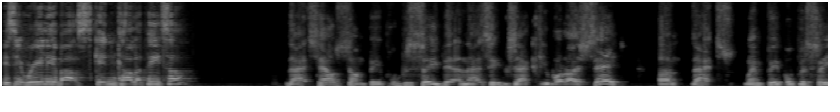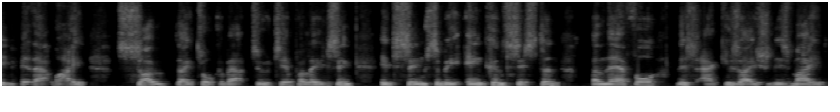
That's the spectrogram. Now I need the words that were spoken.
Is it really about skin colour, Peter? That's how some people perceive it, and that's exactly what I said. Um, that's when people perceive it that way. So they talk about two tier policing. It seems to be inconsistent, and therefore this accusation is made.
